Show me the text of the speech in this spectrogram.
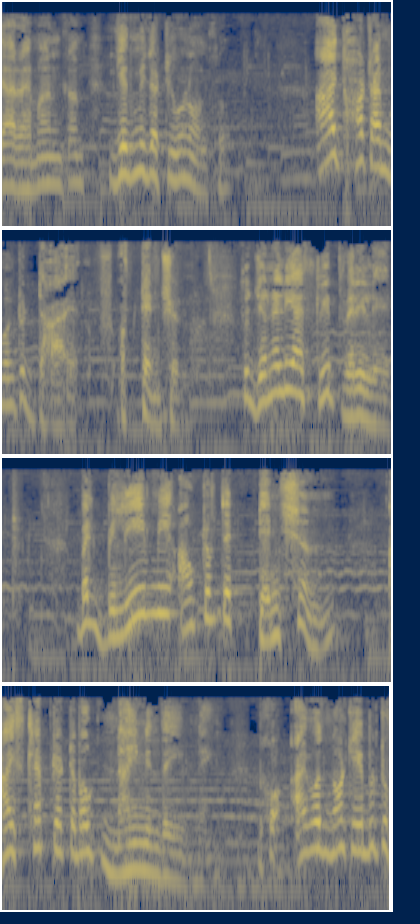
A.R. Rahman comes, give me the tune also. I thought I'm going to die of, tension. So generally I sleep very late. But believe me, out of the tension, I slept at about 9 in the evening. Because I was not able to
